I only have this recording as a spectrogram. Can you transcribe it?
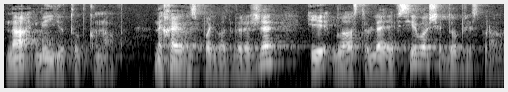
на мій YouTube канал. Нехай Господь вас береже і благословляє всі ваші добрі справи.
